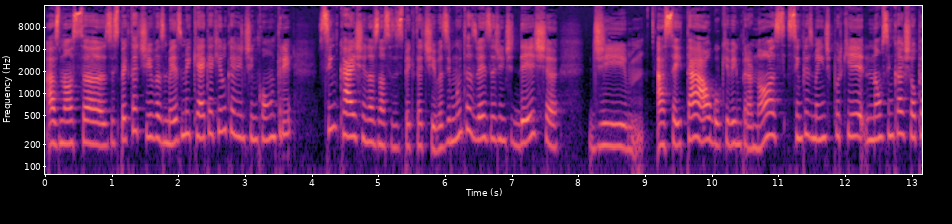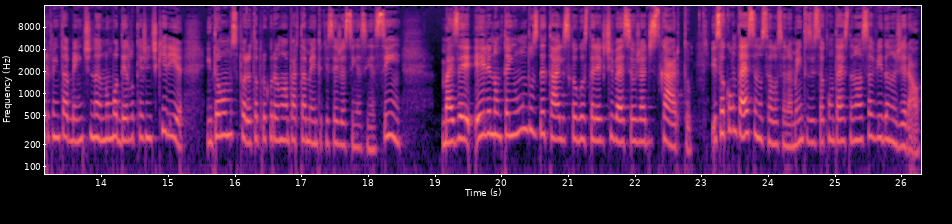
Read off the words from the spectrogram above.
as nossas expectativas mesmo e quer que aquilo que a gente encontre se encaixe nas nossas expectativas. E muitas vezes a gente deixa de aceitar algo que vem para nós simplesmente porque não se encaixou perfeitamente no modelo que a gente queria. Então vamos supor, eu tô procurando um apartamento que seja assim, assim, assim, mas ele não tem um dos detalhes que eu gostaria que tivesse, eu já descarto. Isso acontece nos relacionamentos, isso acontece na nossa vida no geral,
